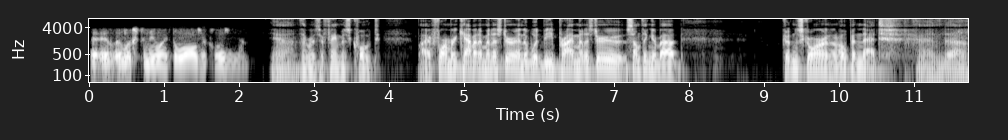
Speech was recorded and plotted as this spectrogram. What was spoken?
it, it looks to me like the walls are closing in. Yeah, there was a famous quote by a former cabinet minister and a would-be prime minister, something about couldn't score in an open net, and. Uh,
